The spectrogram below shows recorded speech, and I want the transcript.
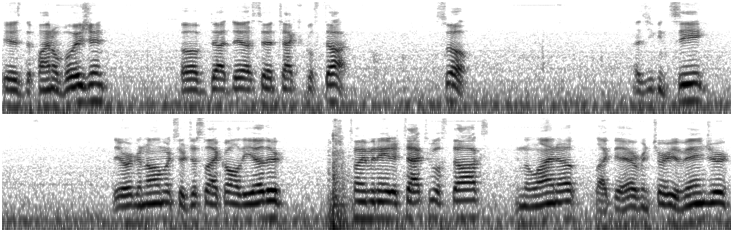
is the final version of that there said tactical stock. So, as you can see, the ergonomics are just like all the other Terminador tactical stocks in the lineup, like the Air Venturi Avenger,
